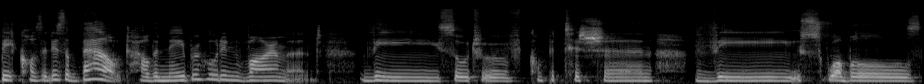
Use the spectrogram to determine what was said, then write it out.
because it is about how the neighborhood environment, the sort of competition, the squabbles,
